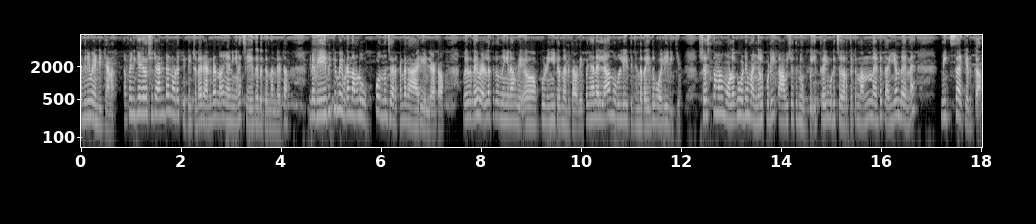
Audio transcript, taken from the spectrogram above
അതിന് വേണ്ടിയിട്ടാണ്. അപ്പോൾ എനിക്ക് ഏകദേശം രണ്ടെണ്ണം ഇവിടെ കിട്ടിയിട്ടുണ്ട്. രണ്ടെണ്ണം ഞാനിങ്ങനെ ചെയ്തെടുക്കുന്നുണ്ട് കേട്ടോ. പിന്നെ വേവിക്കുമ്പോൾ ഇവിടെ നമ്മൾ ഉപ്പൊന്നും ചേർക്കേണ്ട കാര്യമില്ല കേട്ടോ. വെറുതെ വെള്ളത്തിലൊന്നിങ്ങനെ പുഴുങ്ങിയിട്ടൊന്നും എടുത്താൽ മതി. ഇപ്പോൾ ഞാൻ എല്ലാം നുള്ളി ഇട്ടിട്ടുണ്ട്. ഇതുപോലെ ഇരിക്കും. ശേഷം നമ്മൾ മുളക് പൊടി മഞ്ഞൾപ്പൊടി ആവശ്യത്തിന് ഉപ്പ് ഇത്രയും കൂടി ചേർത്തിട്ട് നന്നായിട്ട് കൈ കൊണ്ട് തന്നെ മിക്സാക്കി എടുക്കാം.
